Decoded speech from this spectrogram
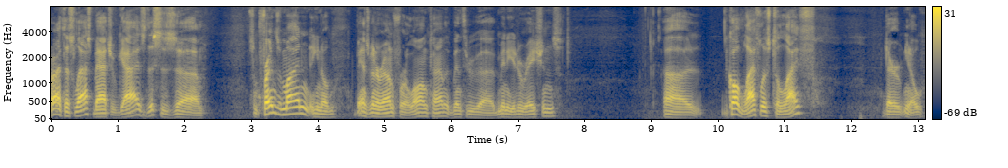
All right, this last batch of guys, this is uh, some friends of mine. You know, band's been around for a long time. They've been through uh, many iterations. Uh, called Lifeless to Life. They're, you know,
